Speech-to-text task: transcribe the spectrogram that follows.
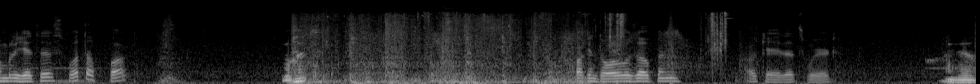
Somebody hit this? What the fuck? What? Fucking door was open. Okay, that's weird. I know.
